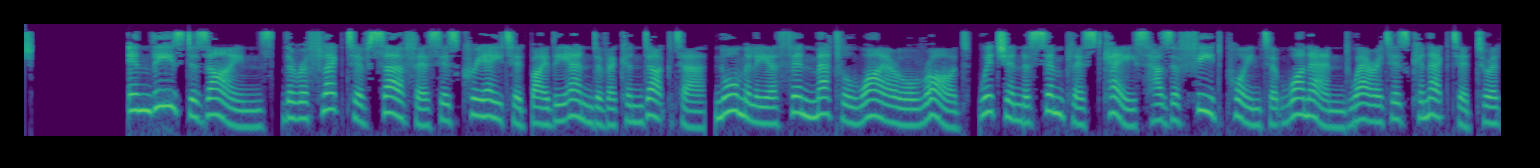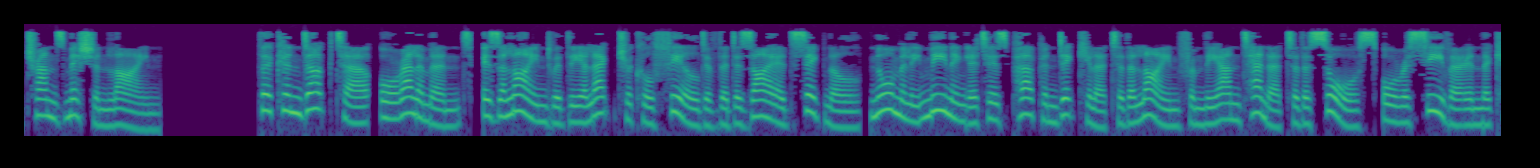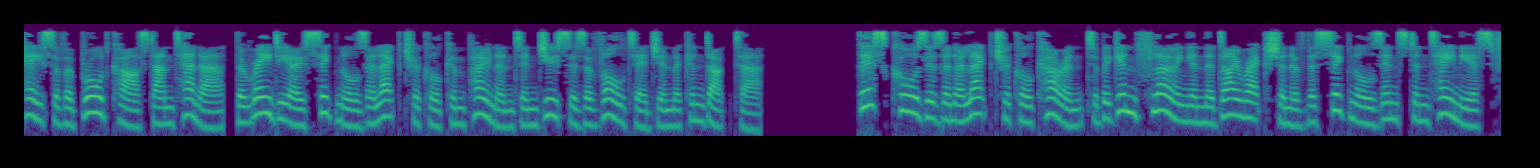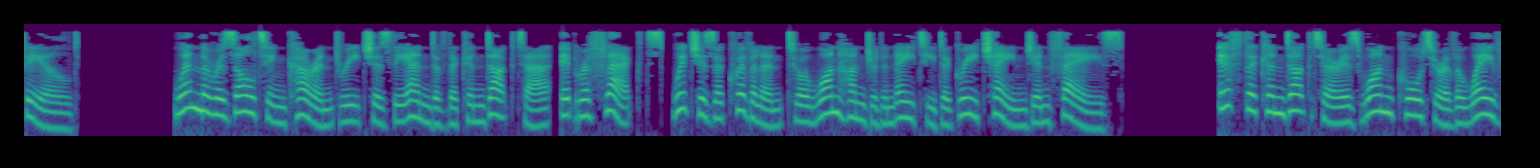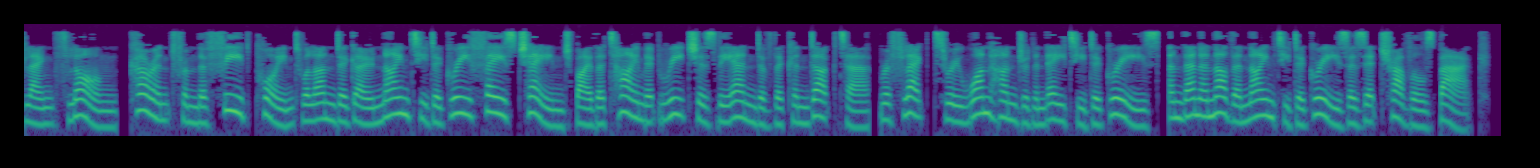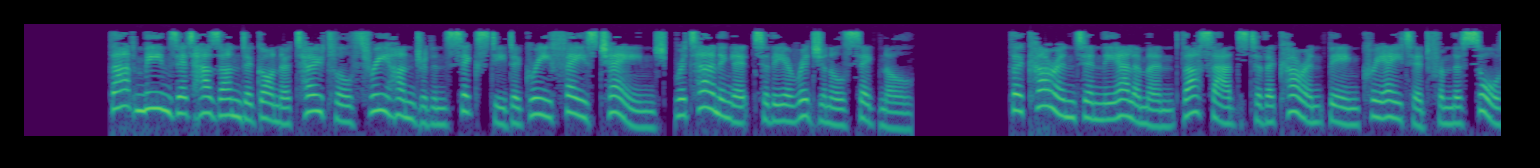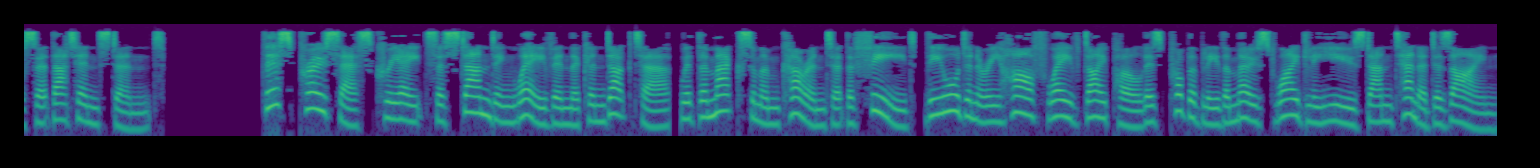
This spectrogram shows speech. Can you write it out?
In these designs, the reflective surface is created by the end of a conductor, normally a thin metal wire or rod, which in the simplest case has a feed point at one end where it is connected to a transmission line. The conductor, or element, is aligned with the electrical field of the desired signal, normally meaning it is perpendicular to the line from the antenna to the source or receiver in the case of a broadcast antenna. The radio signal's electrical component induces a voltage in the conductor. This causes an electrical current to begin flowing in the direction of the signal's instantaneous field. When the resulting current reaches the end of the conductor, it reflects, which is equivalent to a 180-degree change in phase. If the conductor is one quarter of a wavelength long, current from the feed point will undergo 90-degree phase change by the time it reaches the end of the conductor, reflect through 180 degrees, and then another 90 degrees as it travels back. That means it has undergone a total 360-degree phase change, returning it to the original signal. The current in the element thus adds to the current being created from the source at that instant. This process creates a standing wave in the conductor, with the maximum current at the feed. The ordinary half-wave dipole is probably the most widely used antenna design.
